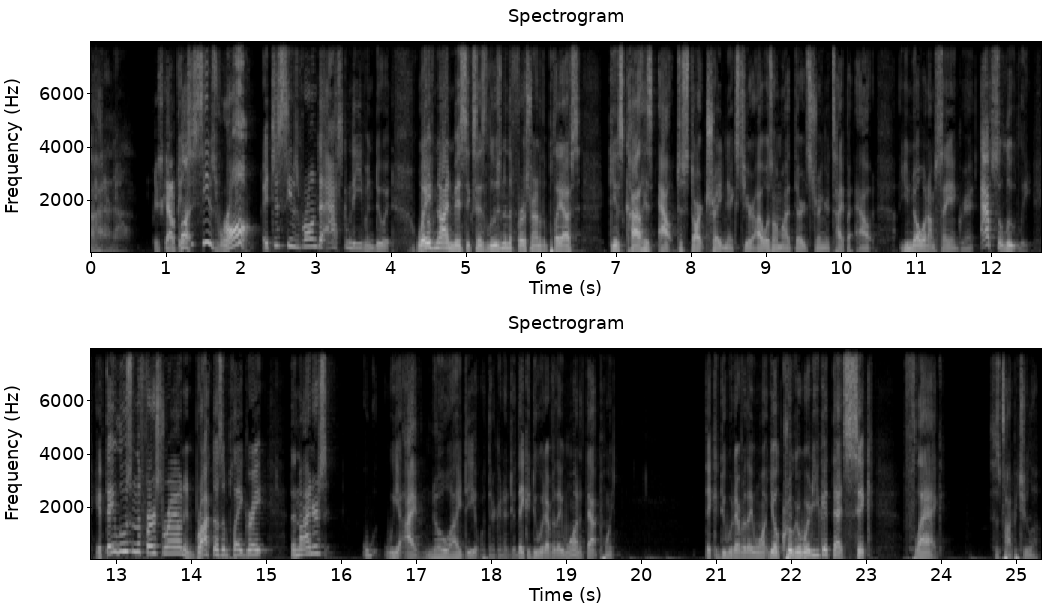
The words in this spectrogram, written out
I don't know. He's got to play. It just seems wrong. It just seems wrong to ask him to even do it. Wave Nine Mystic says losing in the first round of the playoffs gives Kyle his out to start trade next year. I was on my third stringer type of out. You know what I'm saying, Grant? Absolutely. If they lose in the first round and Brock doesn't play great, the Niners, we I have no idea what they're gonna do. They could do whatever they want at that point. They could do whatever they want. Yo, Krueger, where do you get that sick flag? Says Poppy Chulo.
